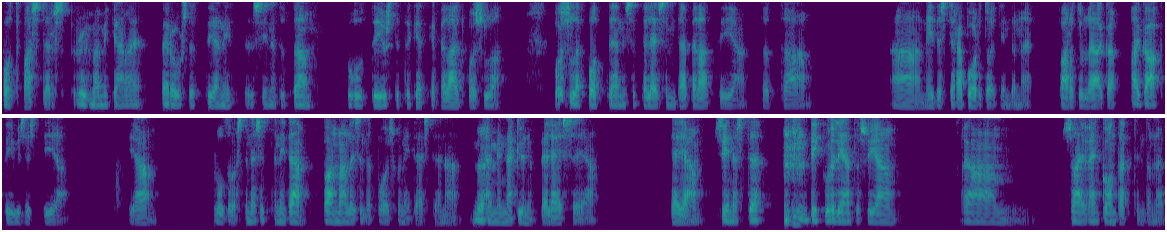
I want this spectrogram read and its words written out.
Potbusters-ryhmä, mikä me perustettiin, ja niin siinä tota, puhuttiin just, että ketkä pelaajat voisi olla, voisi olla potteja niissä peleissä, mitä pelattiin, ja tota, ää, niitä sitten raportoitiin tuonne partulle aika, aika aktiivisesti, ja, ja luultavasti ne sitten niitä pannaan sieltä pois, kun niitä ei sitten enää myöhemmin näkynyt peleissä, ja, ja, ja siinä sitten pikkuhiljaa tosiaan ähm, sai yhden kontaktin tuonne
